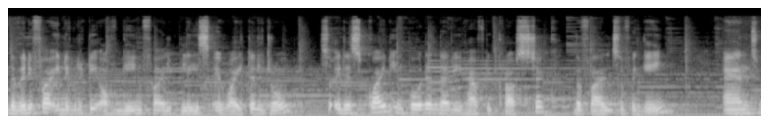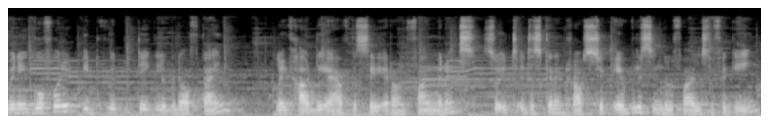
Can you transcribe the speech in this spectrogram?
the verify integrity of game file plays a vital role. So it is quite important that you have to cross check the files of a game. And when you go for it it will take a little bit of time like hardly I have to say around 5 minutes. So it, it is going to cross check every single files of a game.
